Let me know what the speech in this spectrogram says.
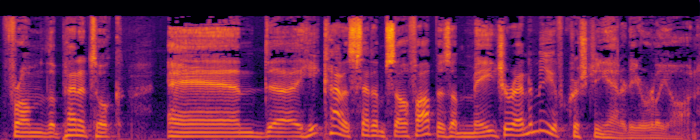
from the Pentateuch and uh, he kind of set himself up as a major enemy of Christianity early on.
